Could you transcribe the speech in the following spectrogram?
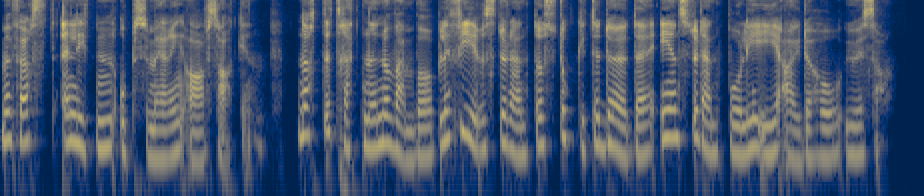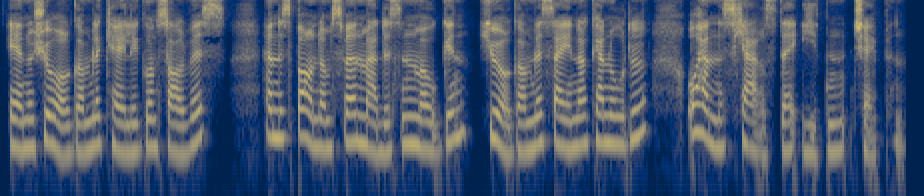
Men først en liten oppsummering av saken. Natt til 13. november ble fire studenter stukket til døde i en studentbolig i Idaho, USA. 21 år gamle Kayleigh Gonsalves, hennes barndomsvenn Madison Mogan, 20 år gamle Seina Canodle og hennes kjæreste Eton Chapin.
